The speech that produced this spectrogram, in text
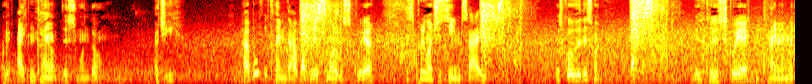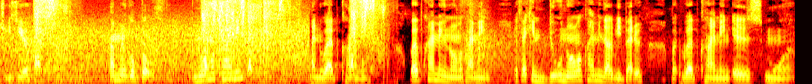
Okay, I can climb up this one though. Actually, how about we climb that one because it's more of a square? It's pretty much the same size. Let's go over this one. Because it's square, I can climb it much easier. I'm gonna go both. Normal climbing and web climbing. Web climbing and normal climbing. If I can do normal climbing, that'll be better. But web climbing is more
